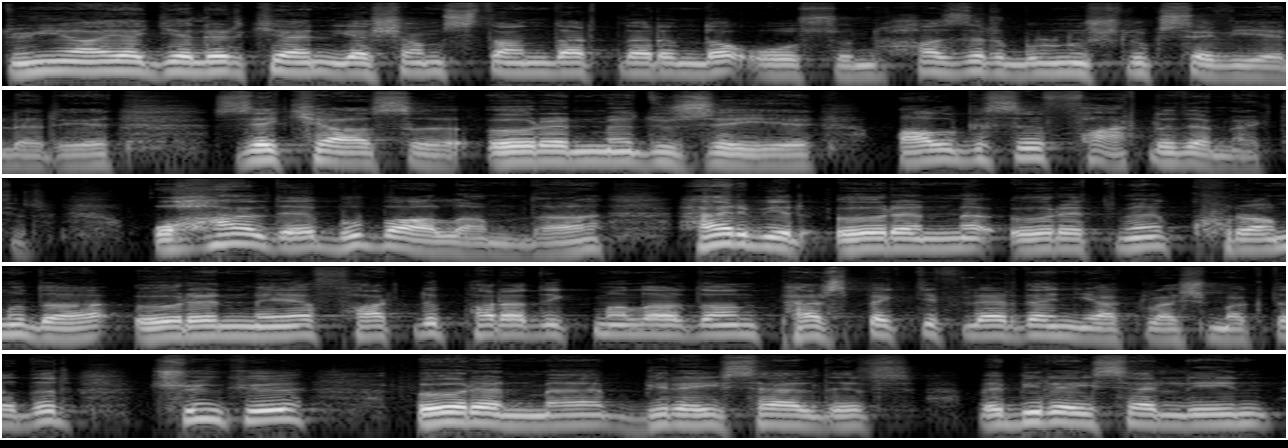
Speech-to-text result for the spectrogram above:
dünyaya gelirken yaşam standartlarında olsun hazır bulunuşluk seviyeleri, zekası, öğrenme düzeyi, algısı farklı demektir. O halde bu bağlamda her bir öğrenme öğretme kuramı da öğrenmeye farklı paradigmalardan, perspektiflerden yaklaşmaktadır. Çünkü öğrenme bireyseldir ve bireyselliğin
